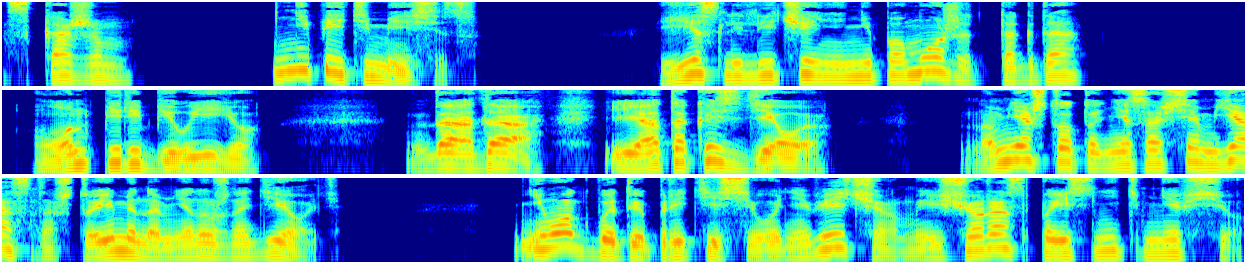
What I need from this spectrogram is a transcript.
скажем, не пейте месяц. Если лечение не поможет, тогда...» Он перебил ее. «Да-да, я так и сделаю. Но мне что-то не совсем ясно, что именно мне нужно делать. Не мог бы ты прийти сегодня вечером и еще раз пояснить мне все?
